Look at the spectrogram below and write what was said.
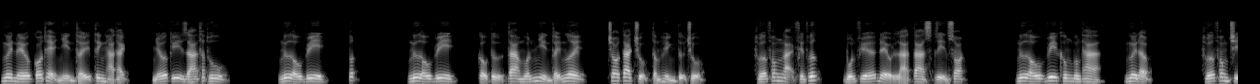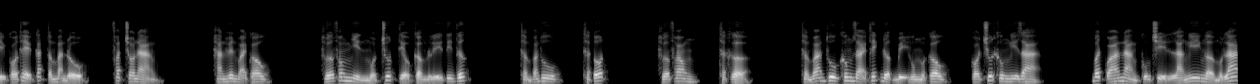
ngươi nếu có thể nhìn thấy tinh hà thạch, nhớ kỹ giá thấp thu. Ngư ấu vi t ố t ngư ấu vi, cậu tử ta muốn nhìn thấy ngươi, cho ta chụp tấm hình tự chụp. Hứa phong ngại phiền phức, bốn phía đều là ta xin xót ngư ấu vi không công tha, ngươi đập. Hứa phong chỉ có thể cắt tấm bản đồ, phát cho nàng. Hàn huyên vài câu. Hứa phong nhìn một chút tiểu cẩm lý tin tức. Thẩm văn thu, thật tốt. Hứa phong, thật gờ. Thẩm văn thu không giải thích được bị hùng một câu, có chút không nghĩ ra. Bất quá nàng cũng chỉ là nghi ngờ một lát,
